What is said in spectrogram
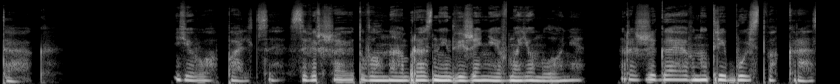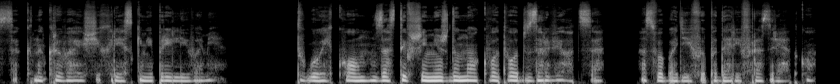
так... Его пальцы совершают волнообразные движения в моем лоне, разжигая внутри буйство красок, накрывающих резкими приливами. Тугой ком, застывший между ног, вот-вот взорвется, освободив и подарив разрядку.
